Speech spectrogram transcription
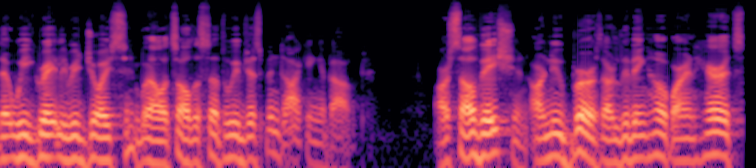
that we greatly rejoice in? Well, it's all the stuff that we've just been talking about our salvation, our new birth, our living hope, our inheritance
